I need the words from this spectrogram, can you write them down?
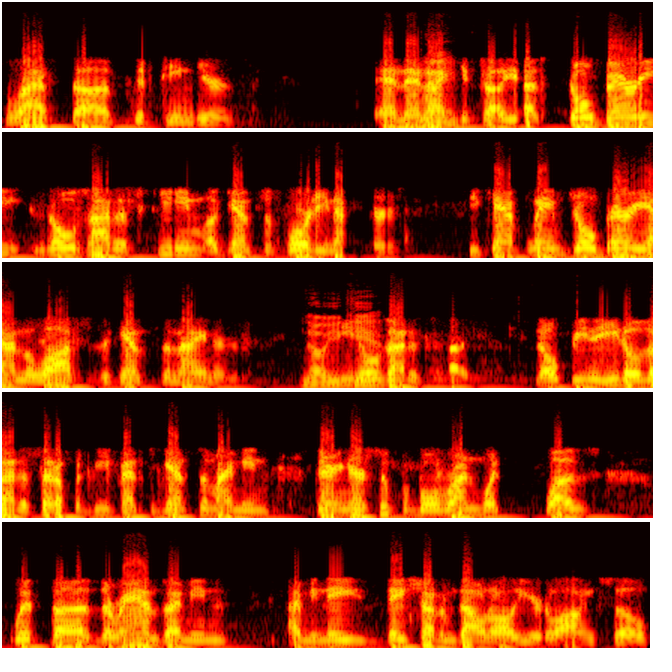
the last uh, 15 years. And then right. I can tell you, Joe Barry knows how to scheme against the 49ers. You can't blame Joe Barry on the losses against the Niners. No, you he can't. knows how to. Nope, he, he knows how to set up a defense against them. I mean, during their Super Bowl run when it was with uh, the Rams, I mean, I mean they they shut them down all year long. So,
